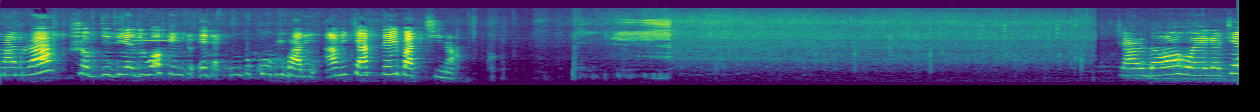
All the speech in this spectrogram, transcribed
এখন আমরা সবজি দিয়ে দিব কিন্তু এটা কিন্তু খুবই ভারী। আমি চাটতেই পারছি না চাল দেওয়া হয়ে গেছে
